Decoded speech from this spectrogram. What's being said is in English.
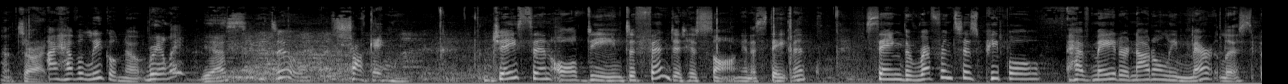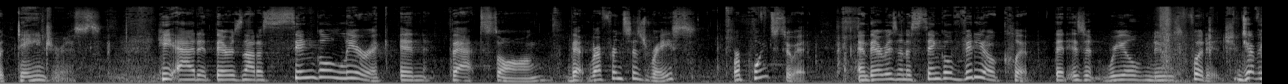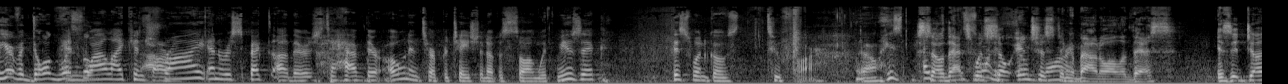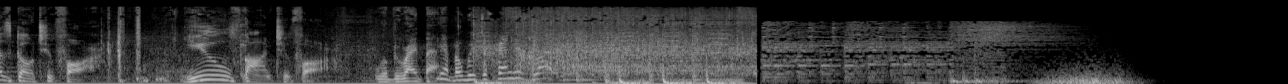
That's all right. I have a legal note. Really? yes? I do. Shocking. Jason Aldean defended his song in a statement, saying the references people have made are not only meritless, but dangerous. He added, there is not a single lyric in that song that references race or points to it. And there isn't a single video clip that isn't real news footage. Did you ever hear of a dog whistle? And while I can try and respect others to have their own interpretation of a song with music, this one goes too far. No, he's, So I- that's what's one so interesting boring. about all of this is it does go too far. You've gone too far. We'll be right back. Yeah, but we defend his right.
